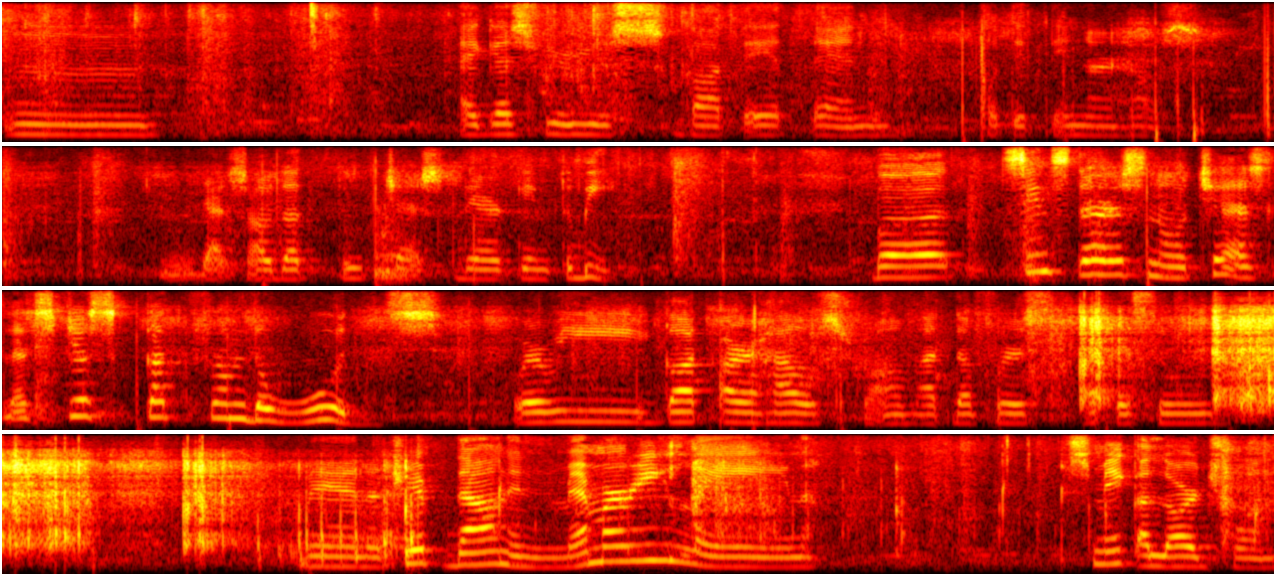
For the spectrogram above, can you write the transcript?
Mm, I guess Furious got it and put it in our house. Mm, That's how that two chests there came to be. But since there's no chest, let's just cut from the woods where we got our house from at the first episode. Then a trip down in memory lane. Let's make a large one.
